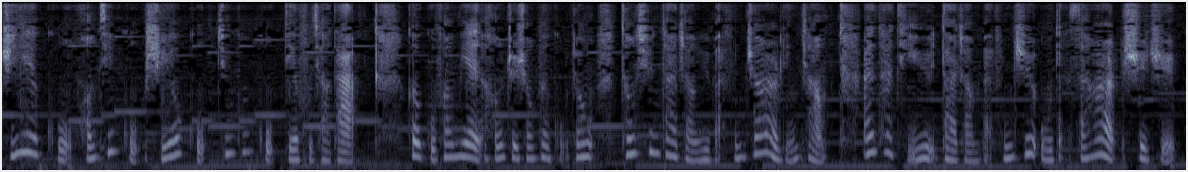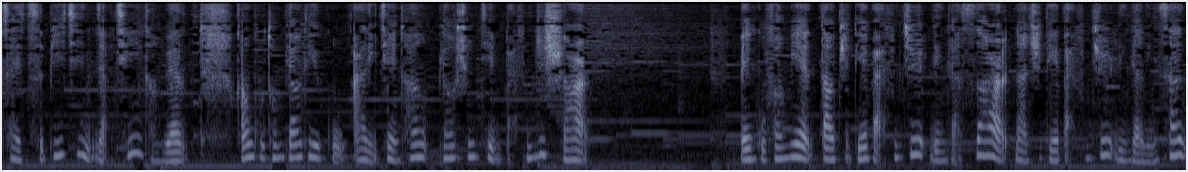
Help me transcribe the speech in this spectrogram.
职业股、黄金股、石油股、军工股跌幅较大。个股方面，恒指成分股中，腾讯大涨逾百分之二领涨，安踏体育大涨百分之五点三二，市值再次逼近两千亿港元。港股通标的股阿里健康飙升近百分之。十二。美股方面，道指跌百分之零点四二，纳指跌百分之零点零三，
